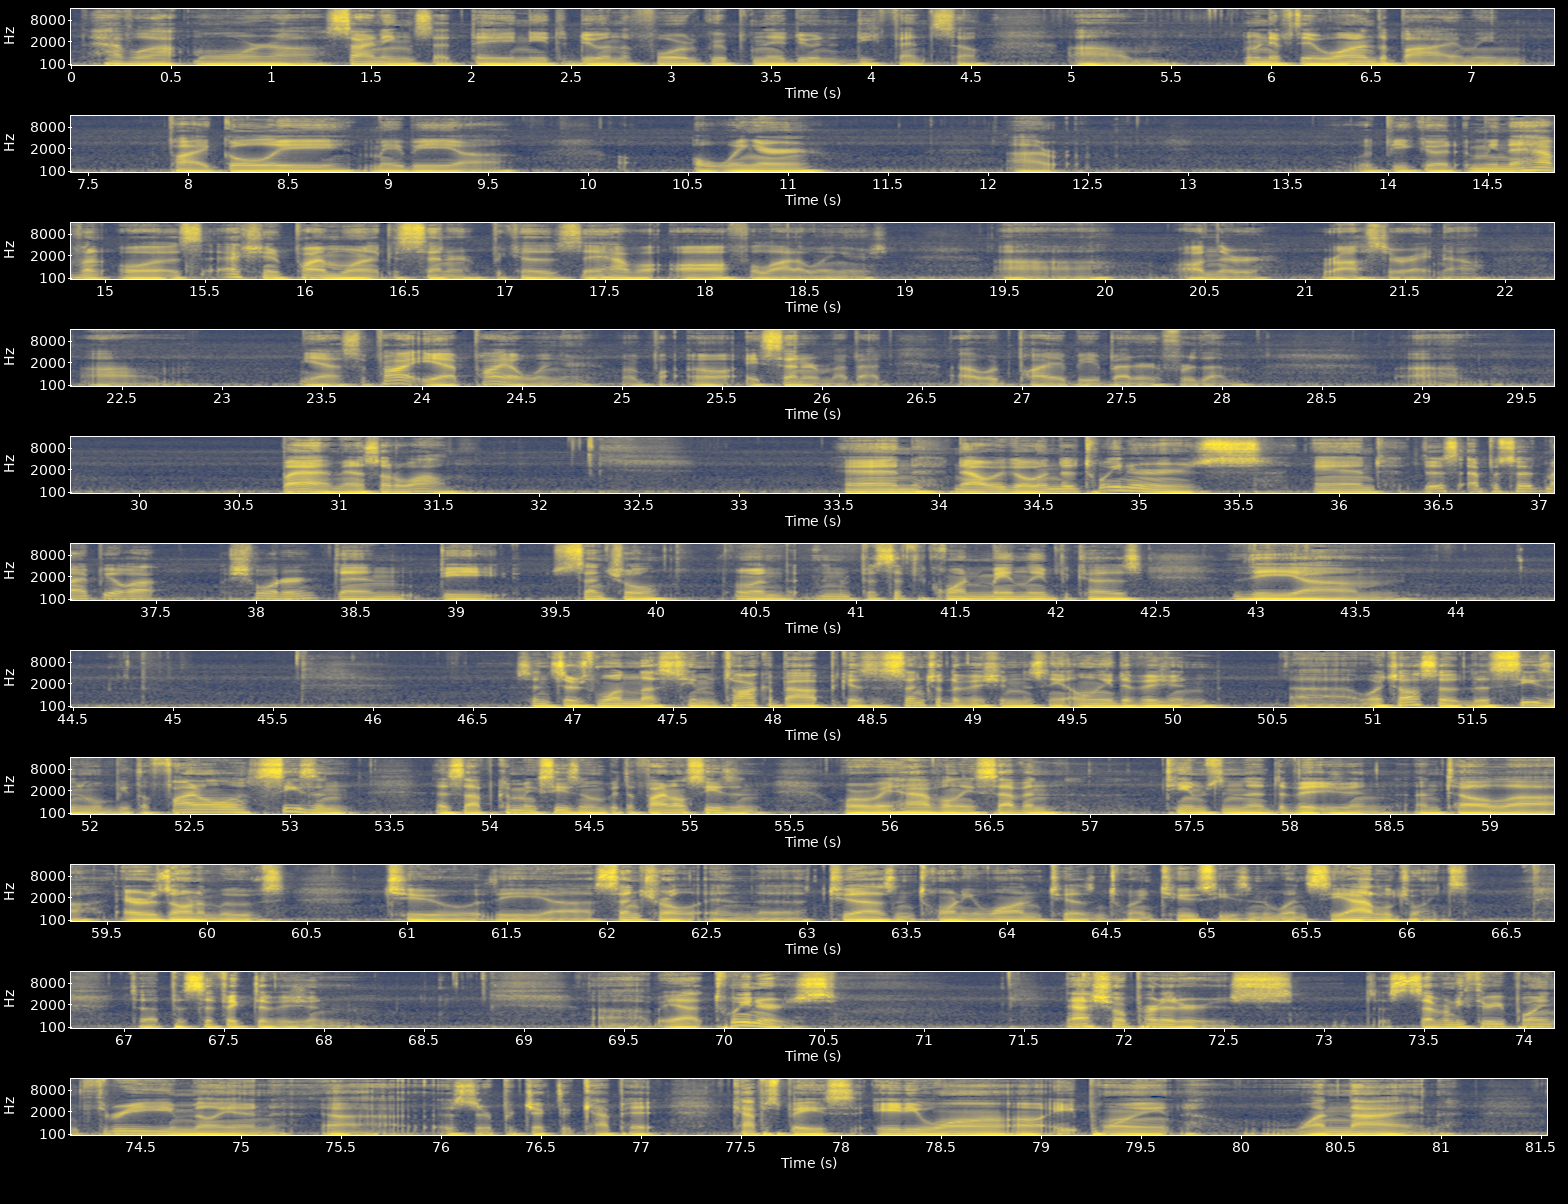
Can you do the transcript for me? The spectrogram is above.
have a lot more uh, signings that they need to do in the forward group than they do in the defense. So, um, I mean, if they wanted to buy, I mean, probably goalie, maybe uh, a winger uh, would be good. I mean, they have an, well, it's actually probably more like a center because they have an awful lot of wingers uh, on their roster right now. Um, yeah, so probably, yeah, probably a winger, oh, a center, my bad, uh, would probably be better for them. Um, but yeah, Minnesota Wild. And now we go into tweeners. And this episode might be a lot shorter than the central one, the Pacific one, mainly because the um, since there's one less team to talk about because the Central Division is the only division, uh, which also this season will be the final season. This upcoming season will be the final season where we have only seven teams in the division until uh, Arizona moves to the uh, Central in the 2021 2022 season when Seattle joins the Pacific Division. Uh, but yeah, Tweeners, Nashville Predators, 73.3 million uh, is their projected cap hit. Cap space 81, uh, 8.19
